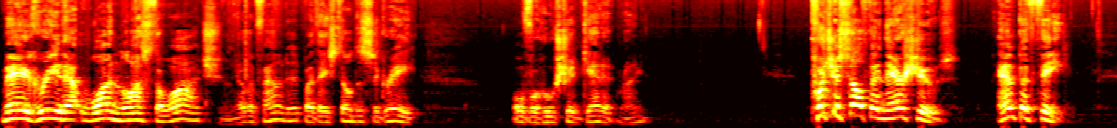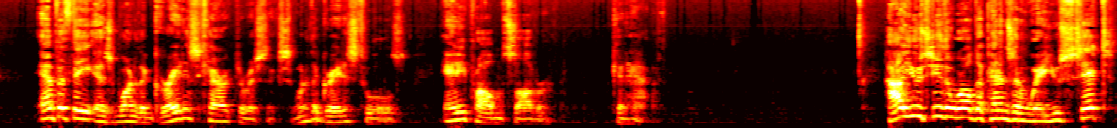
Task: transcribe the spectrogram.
may agree that one lost the watch and the other found it, but they still disagree over who should get it, right? Put yourself in their shoes. Empathy. Empathy is one of the greatest characteristics, one of the greatest tools any problem solver can have. How you see the world depends on where you sit.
